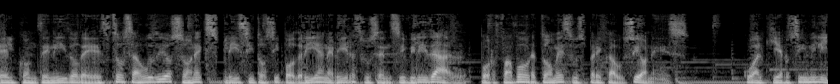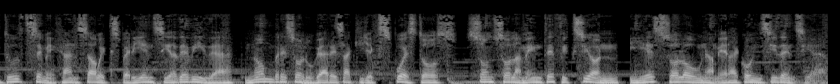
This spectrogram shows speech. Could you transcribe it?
El contenido de estos audios son explícitos y podrían herir su sensibilidad, por favor tome sus precauciones. Cualquier similitud, semejanza o experiencia de vida, nombres o lugares aquí expuestos, son solamente ficción, y es solo una mera coincidencia.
